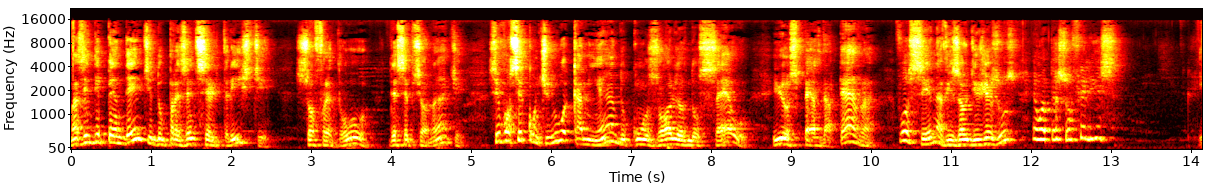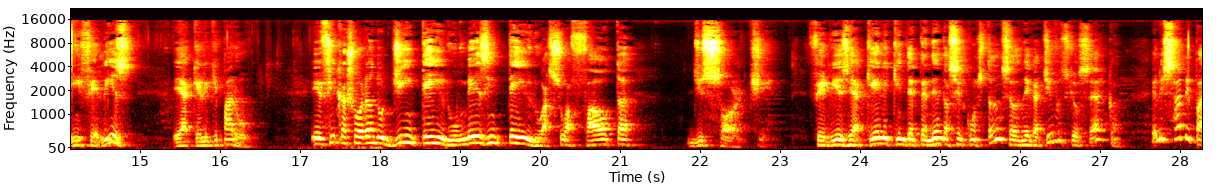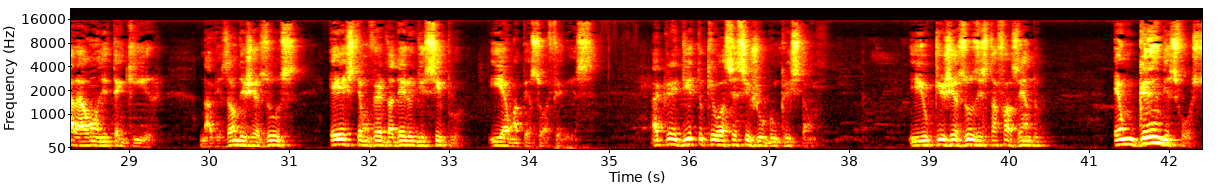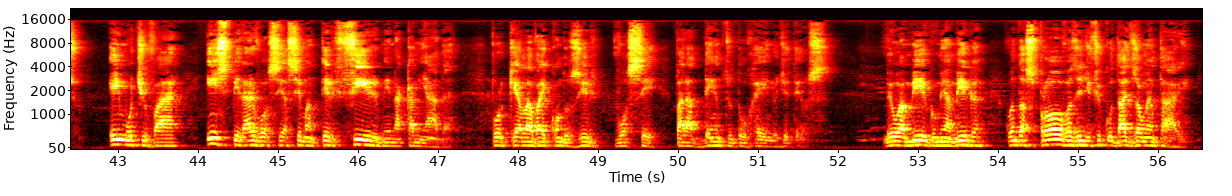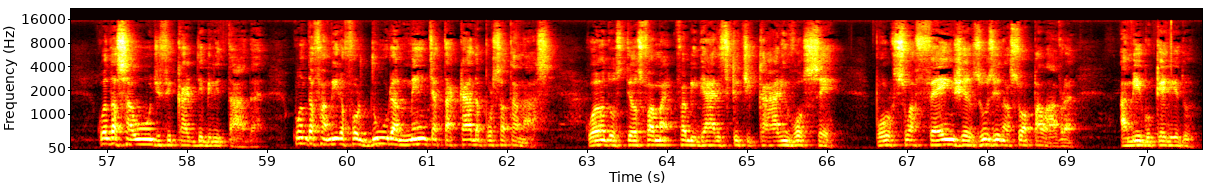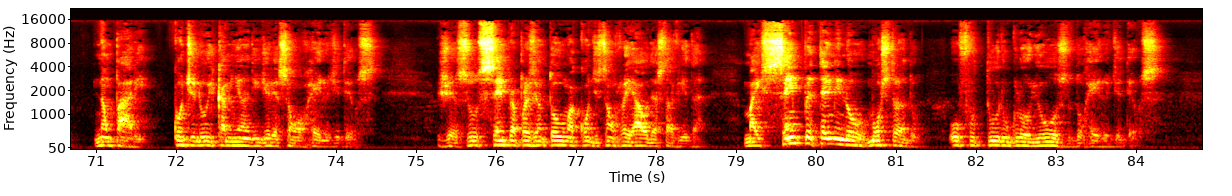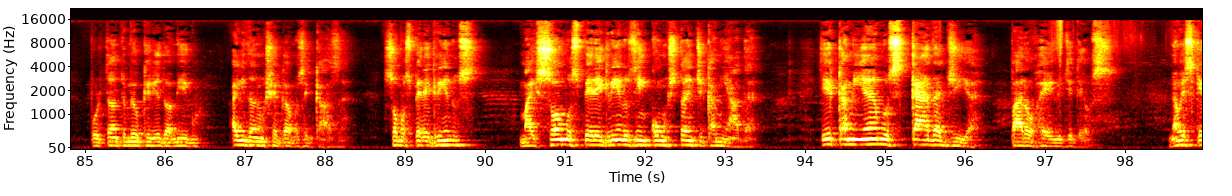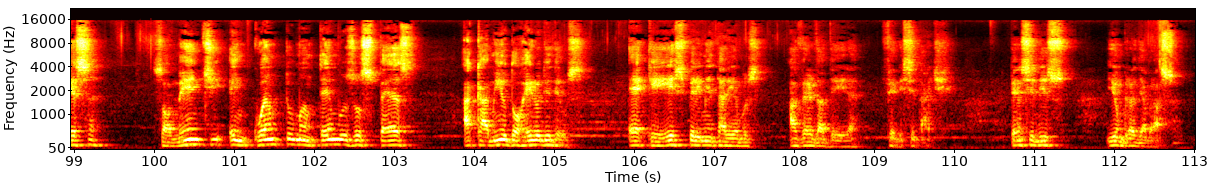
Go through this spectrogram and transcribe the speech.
Mas independente do presente ser triste, sofredor, decepcionante, se você continua caminhando com os olhos no céu e os pés na terra, você, na visão de Jesus, é uma pessoa feliz. Infeliz é aquele que parou e fica chorando o dia inteiro, o mês inteiro, a sua falta de sorte. Feliz é aquele que, independente das circunstâncias negativas que o cercam, ele sabe para onde tem que ir. Na visão de Jesus, este é um verdadeiro discípulo e é uma pessoa feliz. Acredito que você se julga um cristão. E o que Jesus está fazendo é um grande esforço em motivar, inspirar você a se manter firme na caminhada, porque ela vai conduzir você para dentro do reino de Deus. Meu amigo, minha amiga, quando as provas e dificuldades aumentarem, quando a saúde ficar debilitada, quando a família for duramente atacada por Satanás, quando os teus familiares criticarem você por sua fé em Jesus e na sua palavra, amigo querido, não pare, continue caminhando em direção ao reino de Deus. Jesus sempre apresentou uma condição real desta vida, mas sempre terminou mostrando o futuro glorioso do reino de Deus. Portanto, meu querido amigo, ainda não chegamos em casa. Somos peregrinos, mas somos peregrinos em constante caminhada. E caminhamos cada dia para o reino de Deus. Não esqueça, somente enquanto mantemos os pés a caminho do reino de Deus é que experimentaremos a verdadeira felicidade. Pense nisso e um grande abraço.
